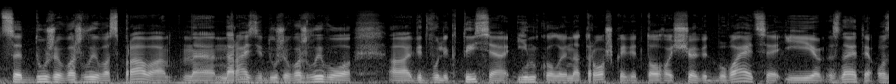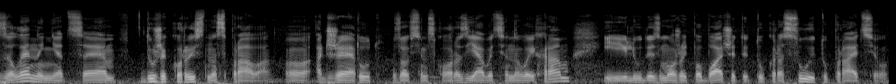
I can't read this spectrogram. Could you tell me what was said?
Це дуже важлива справа. Наразі дуже важливо відволіктися інколи на трошки від того, що відбувається. І знаєте, озеленення це дуже корисна справа, адже тут зовсім скоро з'явиться новий храм, і люди зможуть побачити ту красу і ту працю,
